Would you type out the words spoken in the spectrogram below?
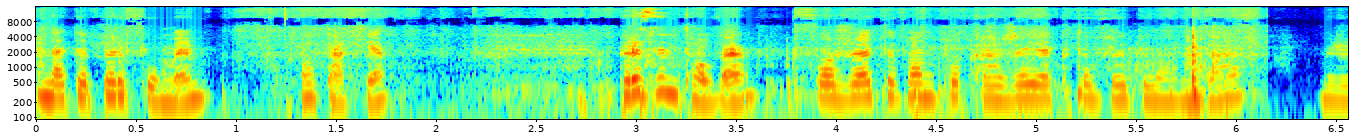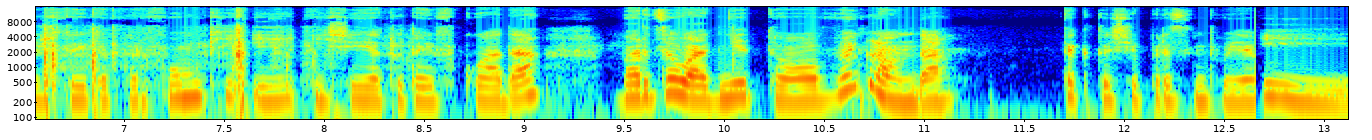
na te perfumy. O takie. Prezentowe. Tworzę, to Wam pokażę, jak to wygląda. Bierzesz tutaj te perfumki i, i się je tutaj wkłada. Bardzo ładnie to wygląda. Tak to się prezentuje. I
